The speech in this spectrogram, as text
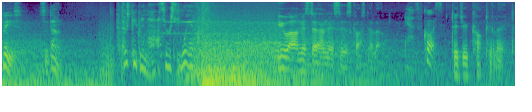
Please, sit down. Those people in there are seriously weird. You are Mr. and Mrs. Costello. Yes, of course. Did you copulate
